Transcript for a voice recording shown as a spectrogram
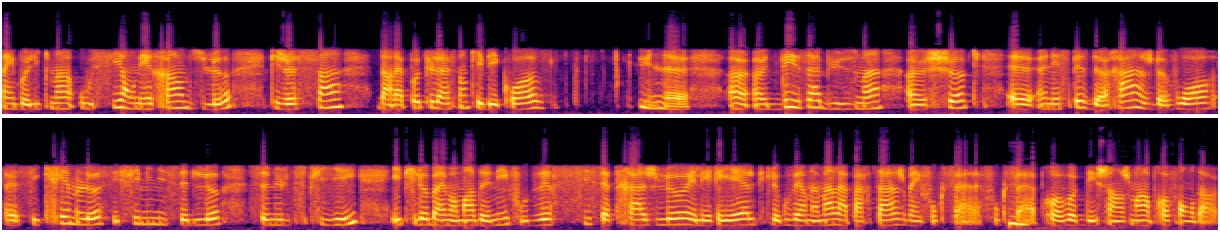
symboliquement aussi. On est rendu là, puis je sens dans la population québécoise une euh, un, désabusement, un choc, euh, une espèce de rage de voir euh, ces crimes-là, ces féminicides-là se multiplier. Et puis là, ben, à un moment donné, il faut dire si cette rage-là, elle est réelle, puis que le gouvernement la partage, ben, il faut que ça, faut que ça mm. provoque des changements en profondeur.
